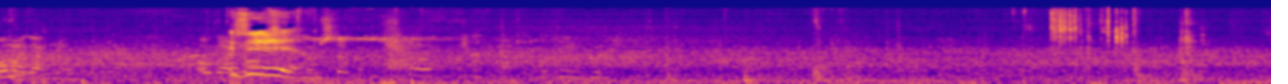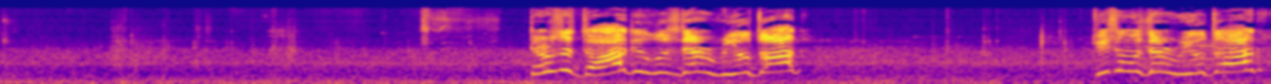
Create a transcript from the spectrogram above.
Oh my god, no. Oh god, Is no, I'm it- stuck, I'm stuck. There was a dog. Was there a real dog? Jason, was there a real dog?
